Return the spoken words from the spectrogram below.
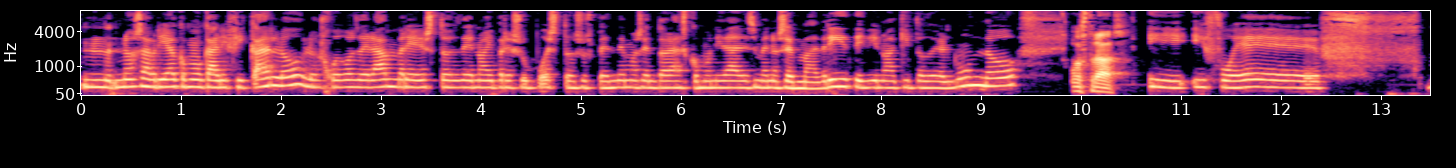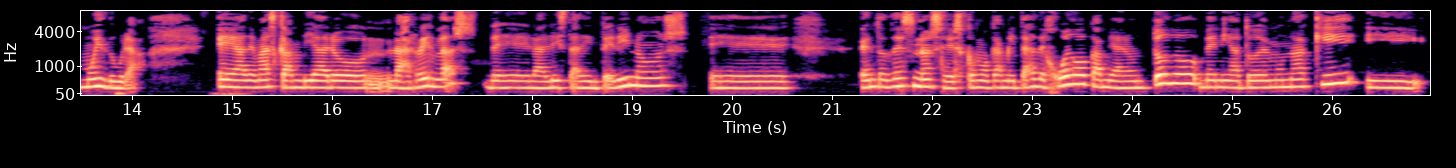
no sabría cómo calificarlo. Los Juegos del Hambre, estos de no hay presupuesto, suspendemos en todas las comunidades menos en Madrid y vino aquí todo el mundo. Ostras. Y, fue muy dura. Eh, además cambiaron las reglas de la lista de interinos. Eh, entonces, no sé, es como que a mitad de juego cambiaron todo, venía todo el mundo aquí y,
